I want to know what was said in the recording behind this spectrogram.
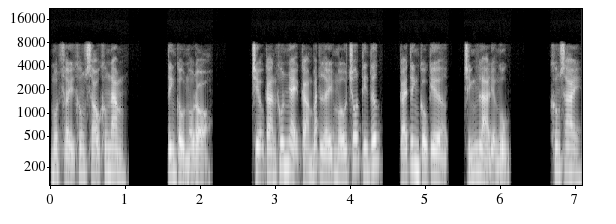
1.0605. Tinh cầu màu đỏ. Triệu Càn Khôn nhạy cảm bắt lấy mấu chốt tin tức, cái tinh cầu kia chính là địa ngục. Không sai.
